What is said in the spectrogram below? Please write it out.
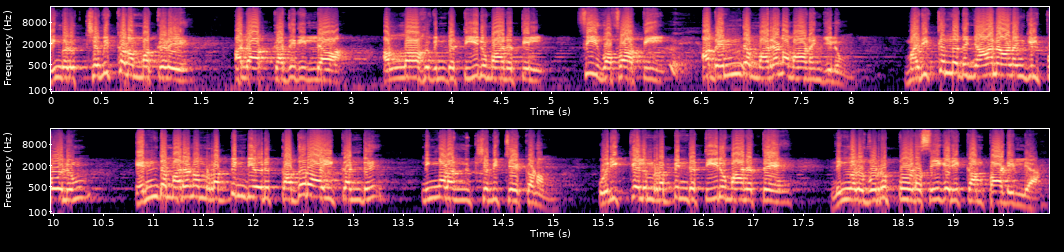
നിങ്ങൾ ക്ഷമിക്കണം മക്കളെ. അല കതിരില്ല അള്ളാഹുവിന്റെ തീരുമാനത്തിൽ ഫി വഫാത്തി. അതെന്റെ മരണമാണെങ്കിലും മരിക്കുന്നത് ഞാനാണെങ്കിൽ പോലും എന്റെ മരണം റബ്ബിന്റെ ഒരു കതിറായി കണ്ട് നിങ്ങൾ അങ്ങ് ക്ഷമിച്ചേക്കണം. ഒരിക്കലും റബ്ബിന്റെ തീരുമാനത്തെ നിങ്ങൾ വെറുപ്പോടെ സ്വീകരിക്കാൻ പാടില്ല.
